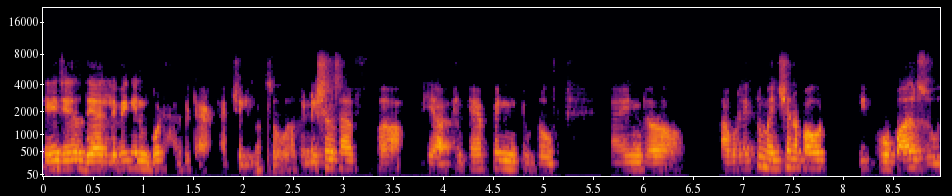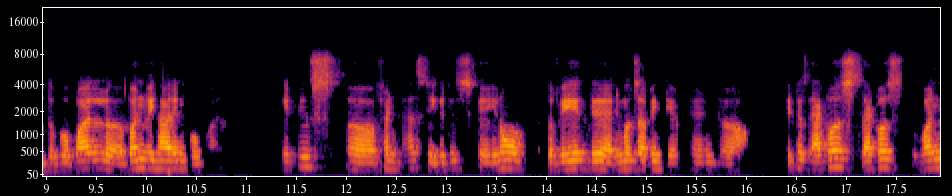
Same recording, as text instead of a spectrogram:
cages; they are living in good habitat actually. Okay. So the conditions have, uh, yeah, have been improved. And uh, I would like to mention about the Bhopal Zoo, the Bhopal uh, Van Vihar in Bhopal. It is uh, fantastic. It is, uh, you know, the way the animals are being kept, and uh, because that was that was one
